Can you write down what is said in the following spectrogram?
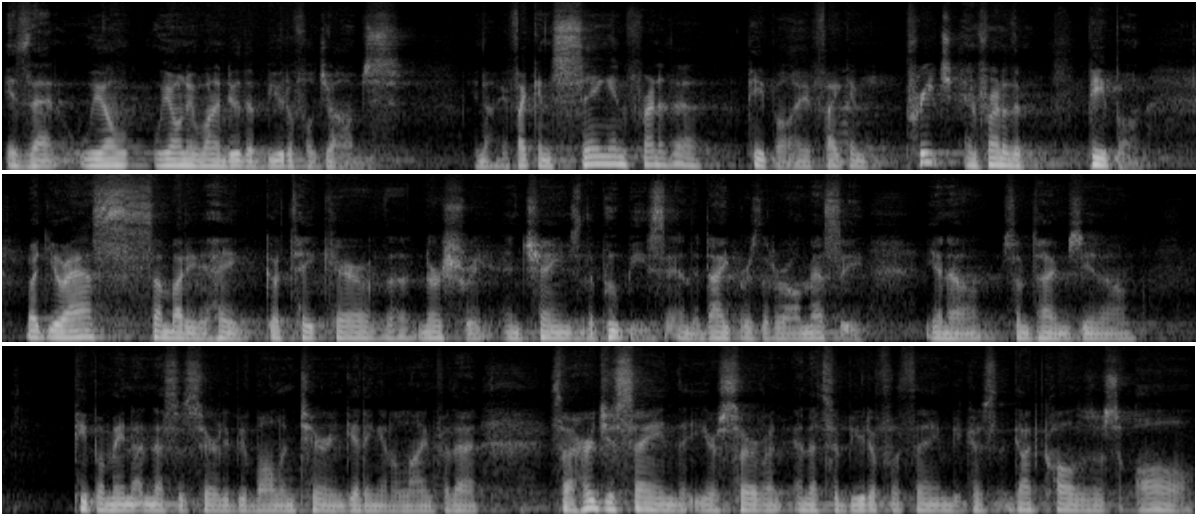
is that we, we only want to do the beautiful jobs. You know, if I can sing in front of the people, if I can preach in front of the people. But you ask somebody, hey, go take care of the nursery and change the poopies and the diapers that are all messy. You know, sometimes, you know, people may not necessarily be volunteering getting in a line for that. So I heard you saying that you're a servant, and that's a beautiful thing because God calls us all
